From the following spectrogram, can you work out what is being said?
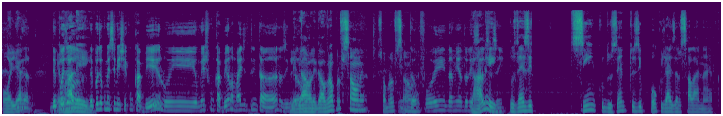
Tá Olha, ligado? Depois eu eu, depois eu comecei a mexer com cabelo e eu mexo com cabelo há mais de 30 anos. Então, legal, legal. Virou uma profissão, É. né? Só profissão. Então né? foi da minha Eu adolescência, ralei. assim. 205, 200 e pouco já era o salário na época.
